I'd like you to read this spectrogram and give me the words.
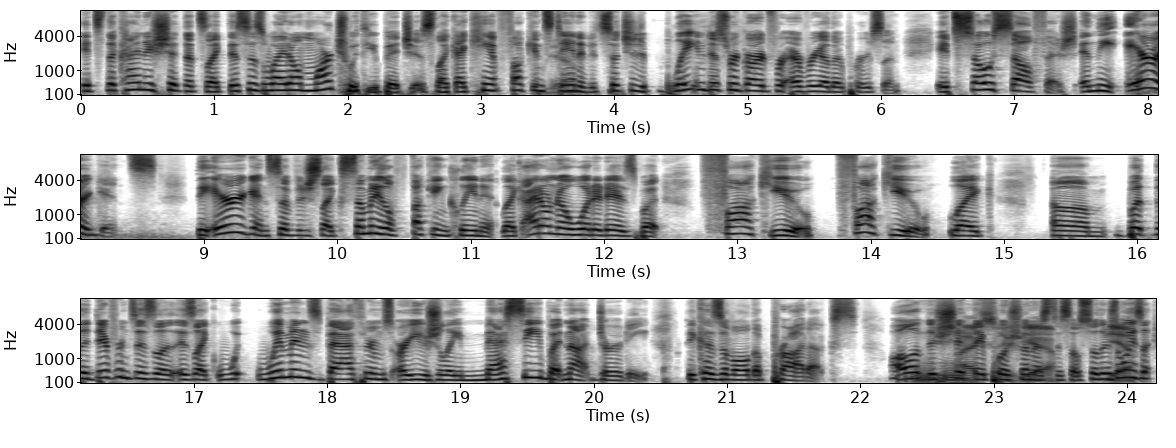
it's the kind of shit that's like this is why I don't march with you bitches. Like I can't fucking stand it. It's such a blatant disregard for every other person. It's so selfish and the arrogance. The arrogance of just like somebody will fucking clean it. Like I don't know what it is, but fuck you, fuck you. Like, um, but the difference is is like w- women's bathrooms are usually messy but not dirty because of all the products, all of the shit I they see, push on us to sell. So there's Yeah. always like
